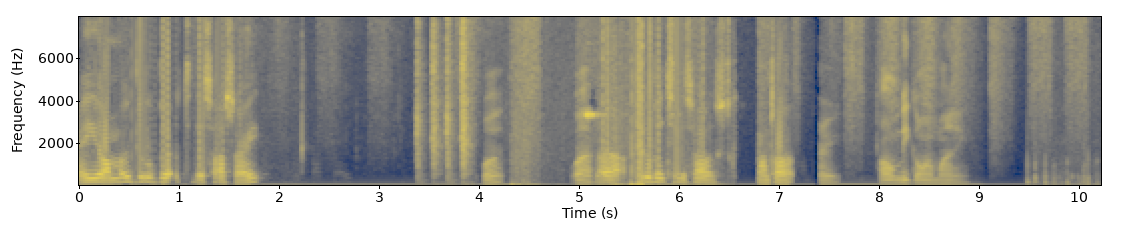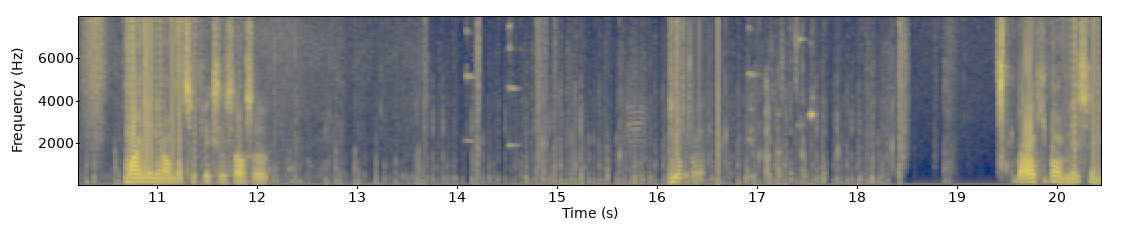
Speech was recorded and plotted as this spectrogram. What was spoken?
Hey yo, I'm gonna do a bit to this house, right? What? What happened? Uh, do a bit to this house on top. Right. I'm gonna be going mining. Mining and I'm about to fix this house up. Bro, I keep on missing.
